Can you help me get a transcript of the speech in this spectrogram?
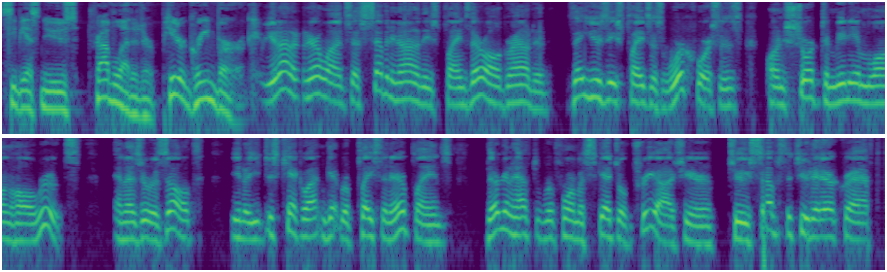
CBS News travel editor Peter Greenberg. United Airlines has 79 of these planes. They're all grounded. They use these planes as workhorses on short to medium long haul routes. And as a result, you know, you just can't go out and get replacement airplanes. They're going to have to perform a scheduled triage here to substitute aircraft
